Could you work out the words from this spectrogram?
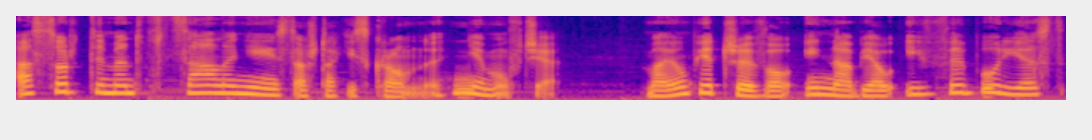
asortyment wcale nie jest aż taki skromny, nie mówcie. Mają pieczywo i nabiał i wybór jest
